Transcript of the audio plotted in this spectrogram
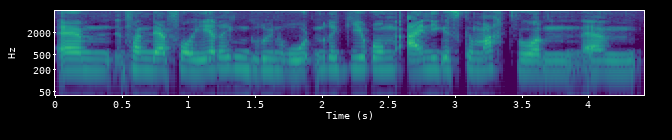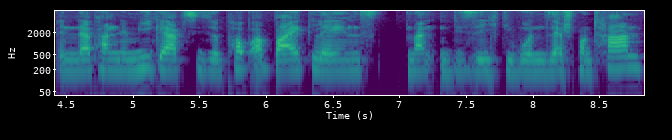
ähm, von der vorherigen grün-roten Regierung einiges gemacht worden. Ähm, in der Pandemie gab es diese Pop-up-Bike-Lanes, nannten die sich, die wurden sehr spontan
